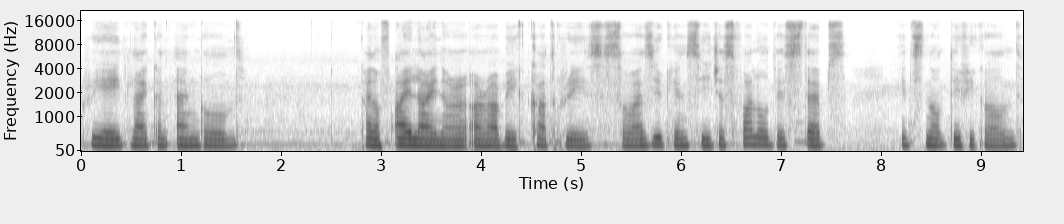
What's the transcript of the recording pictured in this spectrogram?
create like an angled kind of eyeliner Arabic cut crease. So as you can see just follow these steps. It's not difficult.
